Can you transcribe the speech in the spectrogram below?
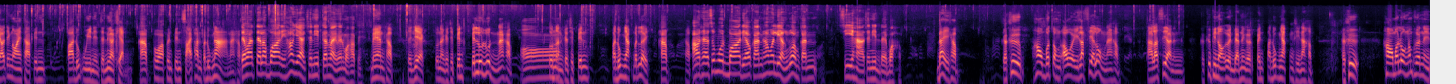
ล้วๆจังหน่อยถ้าเป็นปลาดุกอุยเนี่ยจะเนื้อแข็งครับเพราะว่าเพิ่นเป็นสายพันธุ์ปลาดุกหน้านะครับแต่ว่าแต่ละบ่อนี่เฮาแยกชนิดกันไว้แม่นบ่ครับนี่แมนครับจะแยกตัวนั้นก็จะเป็นเป็นรุ่นๆนะครับอ๋อตัวนั้นก็จะเป็นปลาดุกยักษ์เบิดเลยครับครับเอาถ้าสมมุติบ่อเดียวกันเฮามาเลี้ยงร่วมกัน4 5ชนิดได้บ่ครับได้ครับ ก็คือเฮาบ่ต้องเอาไอ้รัสเซียลงนะครับ ถ้ารัสเซียนั่นก็คือพี่น้องเอิ้นแบบหนึงก็เป็นปลาดุกยักษ์จังซี่นะครับ ก็คือเฮาเอามาลงน้ำเพิ่นนี่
